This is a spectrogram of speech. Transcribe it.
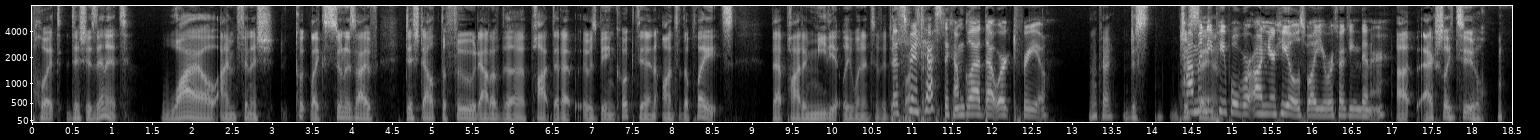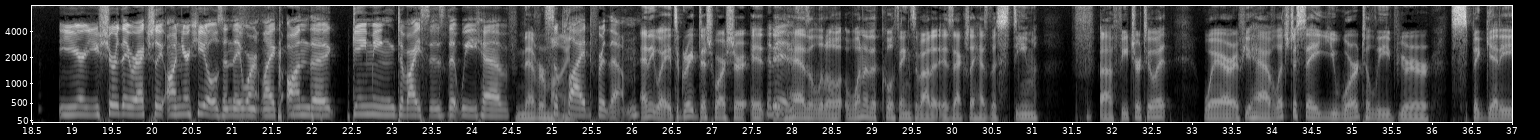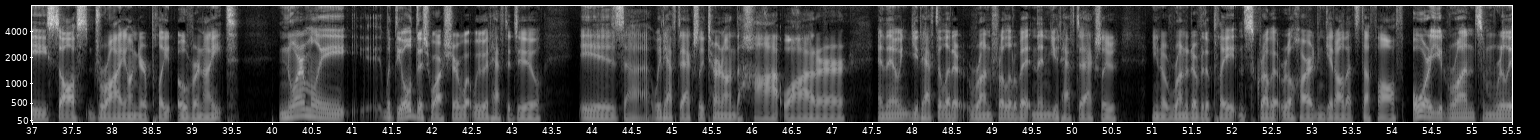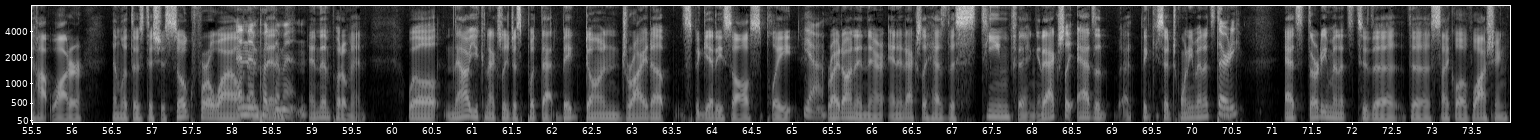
put dishes in it while I'm finished cook like as soon as I've dished out the food out of the pot that I, it was being cooked in onto the plates that pot immediately went into the dishwasher. That's fantastic. I'm glad that worked for you. Okay, just, just How many saying. people were on your heels while you were cooking dinner? Uh, actually, two. You're you sure they were actually on your heels and they weren't like on the gaming devices that we have Never mind. supplied for them? Anyway, it's a great dishwasher. It, It has a little. One of the cool things about it is actually has the steam f- uh, feature to it, where if you have, let's just say you were to leave your spaghetti sauce dry on your plate overnight, normally with the old dishwasher, what we would have to do is uh, we'd have to actually turn on the hot water, and then you'd have to let it run for a little bit, and then you'd have to actually you know run it over the plate and scrub it real hard and get all that stuff off, or you'd run some really hot water and let those dishes soak for a while, And then put them in. and then put them in. Well, now you can actually just put that big done dried up spaghetti sauce plate Yeah. right on in there and it actually has this steam thing. It actually adds a I think you said 20 minutes to- 30. adds 30 minutes to the the cycle of washing.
